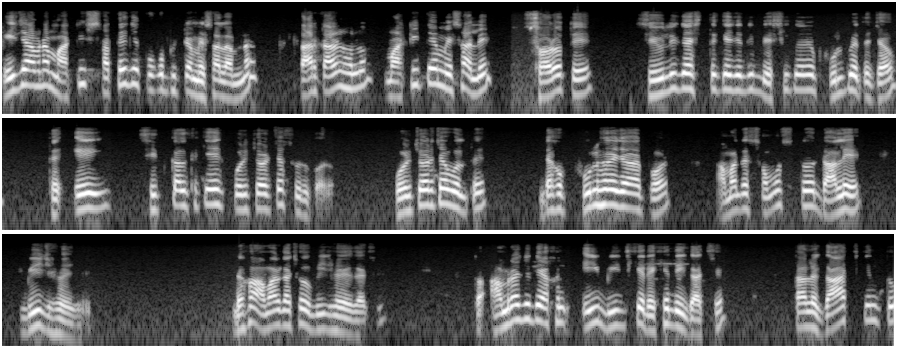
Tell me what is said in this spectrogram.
এই যে আমরা মাটির সাথে যে কোকোপিটটা মেশালাম না, তার কারণ হলো মাটিতে মেশালে শরতে শিউলি গাছ থেকে যদি বেশি করে ফুল পেতে চাও, তো এই শীতকাল থেকে পরিচর্যা শুরু করো। পরিচর্যা বলতে দেখো ফুল হয়ে যাওয়ার পর আমাদের সমস্ত ডালে বীজ হয়ে যায়। দেখো আমার গাছেও বীজ হয়ে গেছে। তো আমরা যদি এখন এই বীজকে রেখে দিই গাছে, তাহলে গাছ কিন্তু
